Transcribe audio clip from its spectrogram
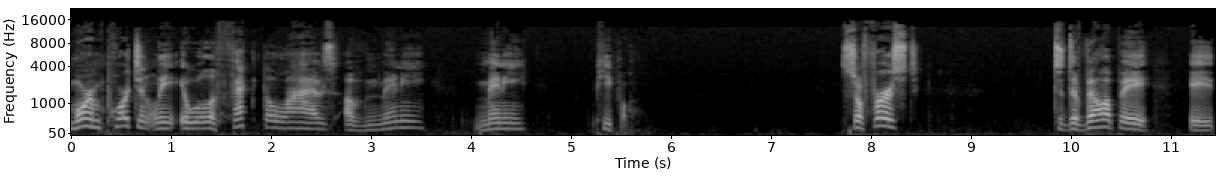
more importantly, it will affect the lives of many, many people. So, first, to develop a a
